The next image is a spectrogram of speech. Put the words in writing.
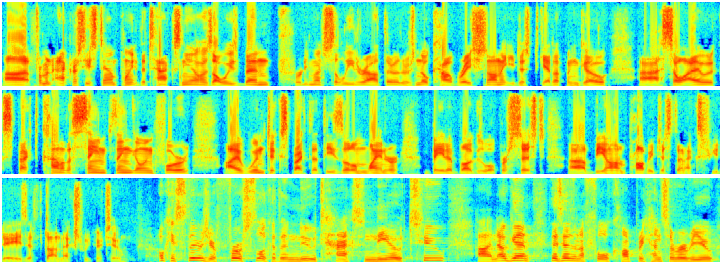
Uh, from an accuracy standpoint, the Tacx Neo has always been pretty much the leader out there. There's no calibration on it. You just get up and go. Uh, so I would expect kind of the same thing going forward. I wouldn't expect that these little minor beta bugs will persist uh, beyond probably just the next few days, if not next week or two. Okay, so there's your first look at the new Tacx Neo 2. Uh, now again, this isn't a full comprehensive review.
